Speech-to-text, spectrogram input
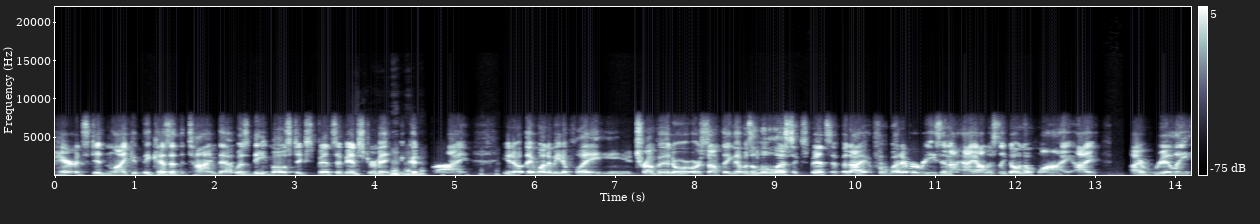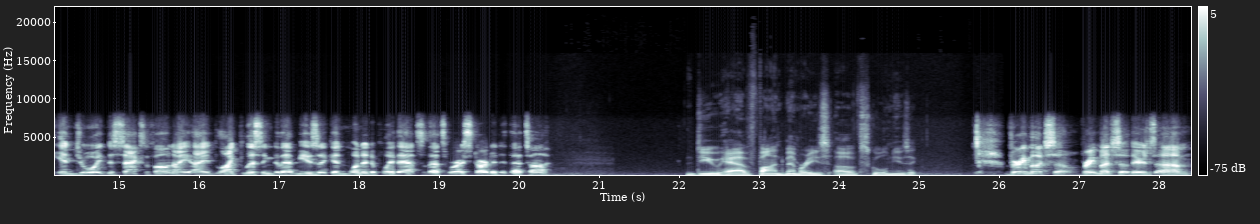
parents didn't like it because at the time that was the most expensive instrument you could buy. You know, they wanted me to play trumpet or, or something that was a little less expensive. But I, for whatever reason, I, I honestly don't know why. I I really enjoyed the saxophone. I, I liked listening to that music and wanted to play that, so that's where I started at that time. Do you have fond memories of school music? Very much so. Very much so. There's, um,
